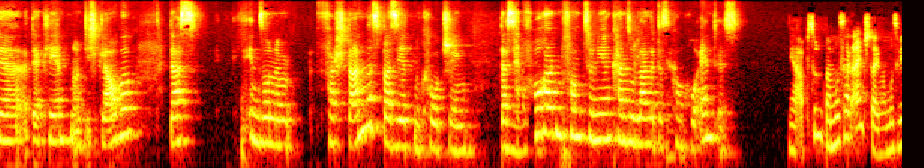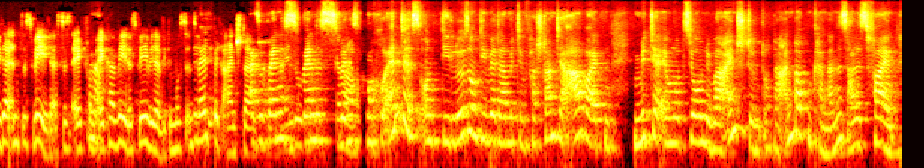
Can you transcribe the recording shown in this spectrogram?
der, der Klienten. Und ich glaube, dass in so einem verstandesbasierten Coaching das hervorragend funktionieren kann, solange das kongruent ist. Ja, absolut. Man muss halt einsteigen. Man muss wieder ins das W. Da ist das L vom ja. LKW, das W wieder. Du musst ins Weltbild einsteigen. Also wenn es, wenn, es, genau. wenn es kongruent ist und die Lösung, die wir da mit dem Verstand erarbeiten, mit der Emotion übereinstimmt und da andocken kann, dann ist alles fein.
